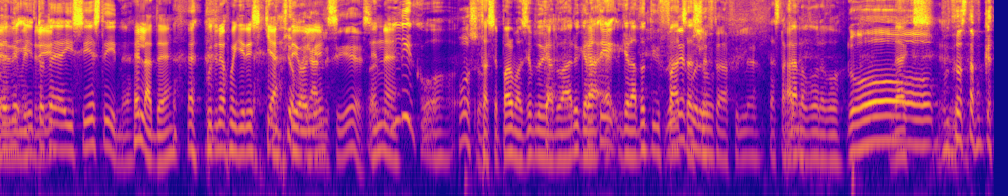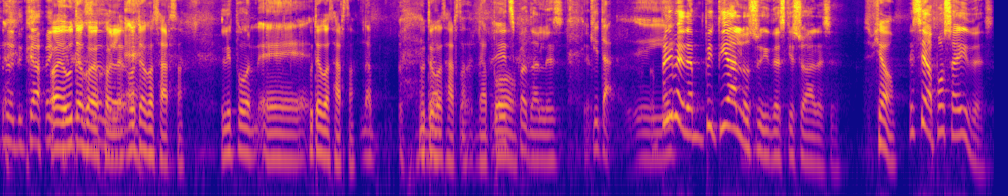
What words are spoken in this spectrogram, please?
Δεν είναι- Δημήτρη. Τότε η CS τι είναι. Έλατε, που την έχουμε γυρίσει και αυτή Πιο όλη. μεγάλη CS. Ε, ναι. Λίγο. Πόσο; Θα σε πάρω μαζί από τον Ιανουάριο για, κάτι- να, για να δω τη Δεν φάτσα έχω σου. λεφτά, φίλε. Θα στα κάνω δώρο εγώ. Ω, Εντάξει. που δώστα μου κανονικά. με Ε, ούτε εγώ κέρδισε, έχω, ναι. λε- ούτε εγώ θα έρθω. Λοιπόν, ε, Ούτε εγώ θα έρθω. να, Ούτε να- εγώ θα έρθω. Να πω. Έτσι πάντα λες. Κοίτα. η- Περίμενε να μου πει τι άλλο σου είδες και σου άρεσε. Ποιο; Εσύ από όσα είδες.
